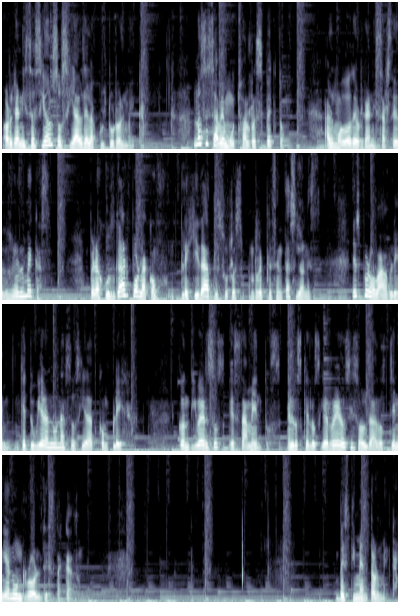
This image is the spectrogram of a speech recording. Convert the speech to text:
Organización Social de la Cultura Olmeca. No se sabe mucho al respecto, al modo de organizarse de los olmecas, pero a juzgar por la complejidad de sus representaciones, es probable que tuvieran una sociedad compleja, con diversos estamentos, en los que los guerreros y soldados tenían un rol destacado. Vestimenta olmeca.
